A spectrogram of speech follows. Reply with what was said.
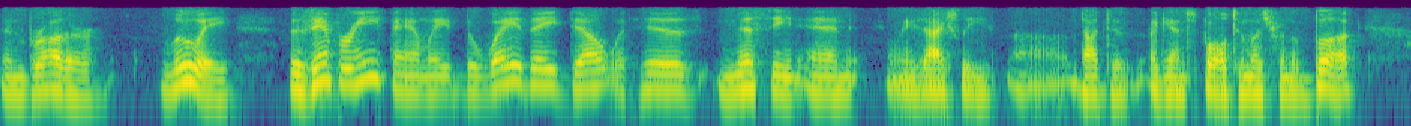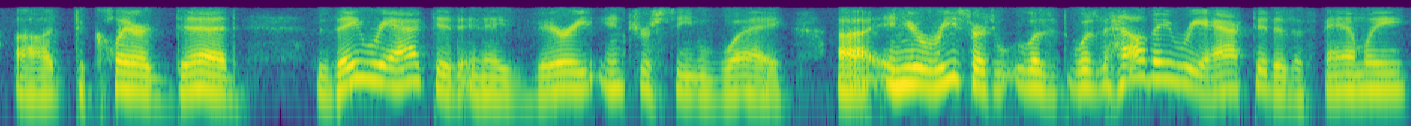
and brother Louis, the Zamperini family, the way they dealt with his missing and when he's actually uh, not to again spoil too much from the book, uh, declared dead, they reacted in a very interesting way. Uh, in your research, was was how they reacted as a family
